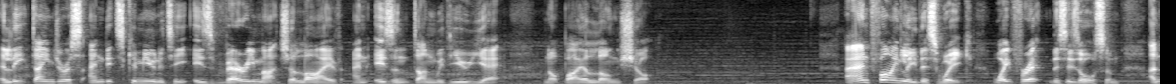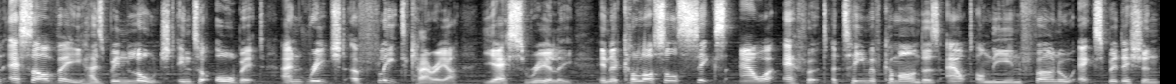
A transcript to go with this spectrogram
Elite Dangerous and its community is very much alive and isn't done with you yet not by a long shot. And finally this week, wait for it this is awesome, an SRV has been launched into orbit and reached a fleet carrier Yes really. In a colossal 6 hour effort a team of commanders out on the infernal expedition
